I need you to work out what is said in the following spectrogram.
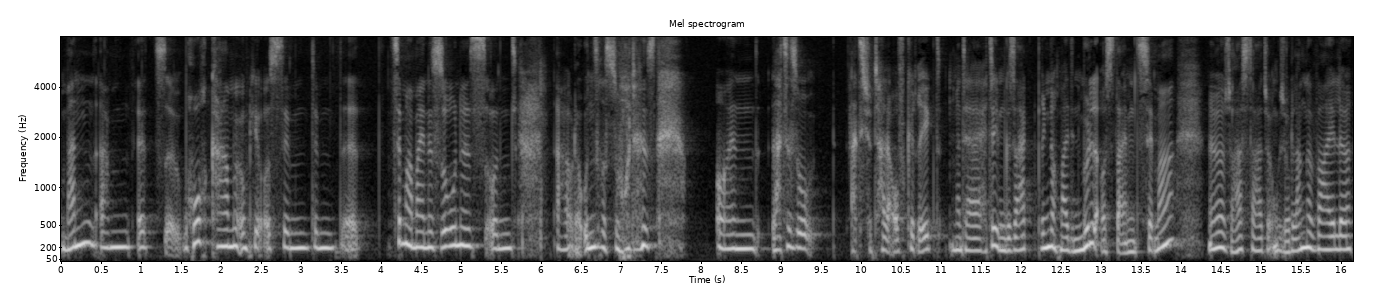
Mann ähm, hochkam irgendwie aus dem, dem äh, Zimmer meines Sohnes und äh, oder unseres Sohnes und hatte so hat sich total aufgeregt. Und er hätte ihm gesagt, bring doch mal den Müll aus deinem Zimmer. Ne, saß da, hatte irgendwie so Langeweile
